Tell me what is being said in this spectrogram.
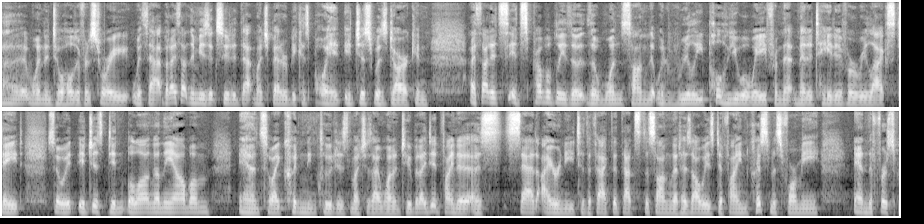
uh, went into a whole different story with that. But I thought the music suited that much better because boy, it, it just was dark, and I thought it's it's probably the the one song that would really pull you away from that meditative or relaxed state. So it, it just didn't belong on the album, and so I couldn't include it as much as I wanted to. But I did find a, a sad irony to the fact that that's the song that has always defined Christmas for me, and the first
